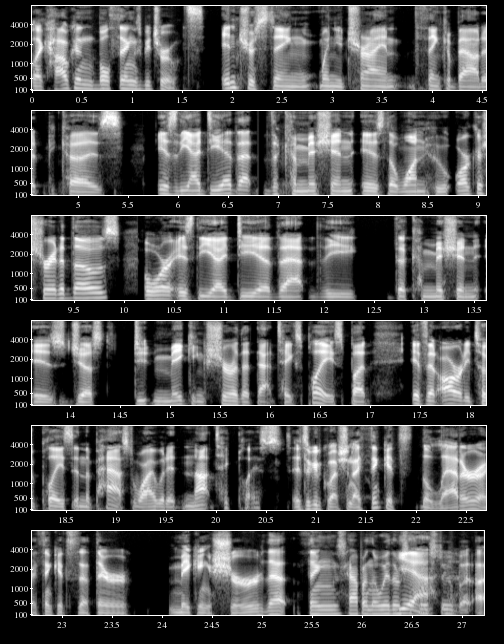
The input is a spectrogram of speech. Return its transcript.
Like, how can both things be true? It's interesting when you try and think about it because is the idea that the commission is the one who orchestrated those or is the idea that the the commission is just d- making sure that that takes place but if it already took place in the past why would it not take place It's a good question. I think it's the latter. I think it's that they're making sure that things happen the way they're Yeah. supposed to, but I,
